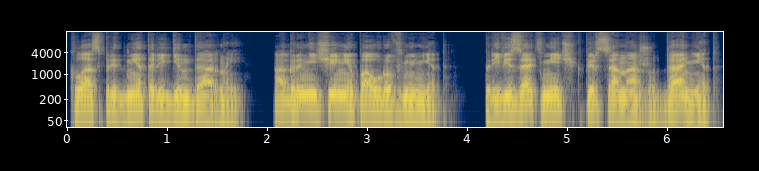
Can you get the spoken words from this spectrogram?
Класс предмета легендарный. Ограничения по уровню нет. Привязать меч к персонажу? Да, нет.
